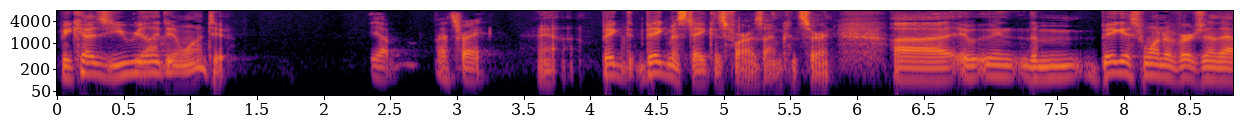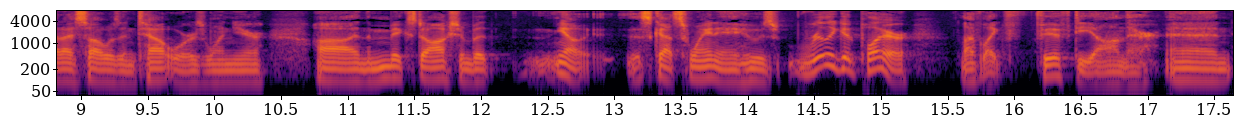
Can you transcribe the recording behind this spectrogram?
because you really yeah. didn't want to. Yep, that's right. Yeah, big big mistake as far as I'm concerned. Uh, it, the biggest one version of that I saw was in Tout Wars one year uh, in the mixed auction. But you know, Scott Swanay, who's really good player, left like 50 on there, and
